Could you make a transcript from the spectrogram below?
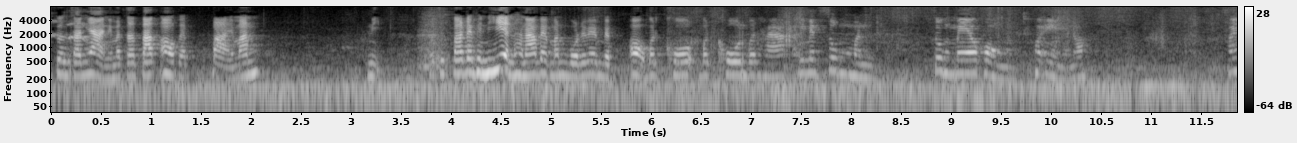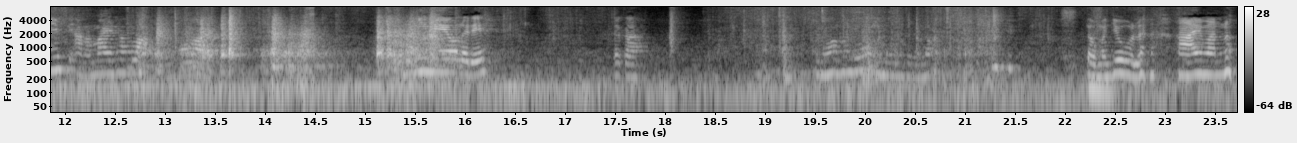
เครื่องตัดหญ้านี่มันจะตัดออกแต่ปลายมัน นี่มันจะตัดได้เป็นเหี้ยนหนะแบบมันบดได้เป็นแบบออกเบิดโคเบิดโคนเบิดหาอันนี้เป็นซุ่มมันซุ่มแมวของพ่อเองเนาะไม่ยังสิอ่านามัยทั้งหลังเพราะว่ามันมีแมวเลยเด้แต่กะเนาะมันอยู่อีมือถึงเนาะแต่มันอยู่แล้วหายมันเนาะ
